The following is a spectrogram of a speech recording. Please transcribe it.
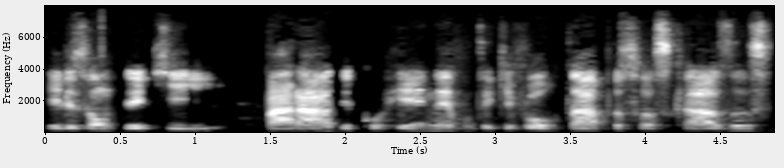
eles vão ter que parar de correr, né, vão ter que voltar para suas casas.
